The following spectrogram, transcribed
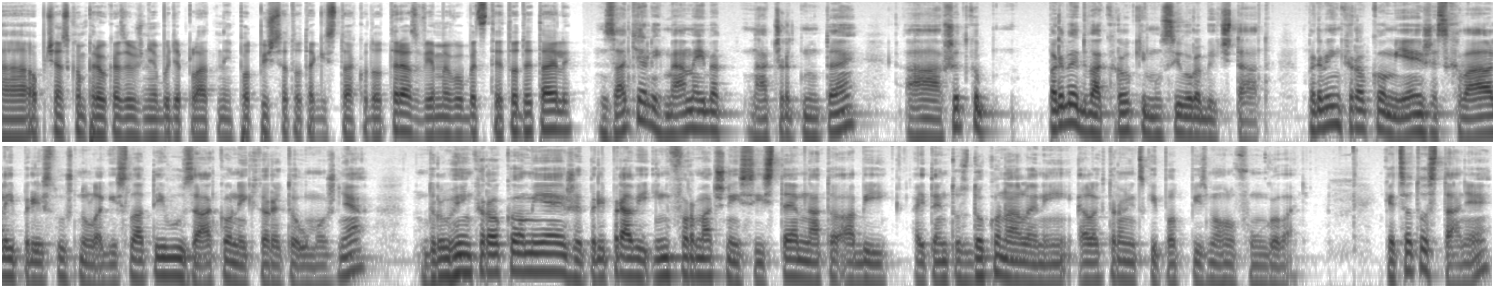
občianskom preukaze už nebude platný? Podpíš sa to takisto ako doteraz? Vieme vôbec tieto detaily? Zatiaľ ich máme iba načrtnuté a všetko prvé dva kroky musí urobiť štát. Prvým krokom je, že schváli príslušnú legislatívu, zákony, ktoré to umožňa. Druhým krokom je, že pripraví informačný systém na to, aby aj tento zdokonalený elektronický podpis mohol fungovať. Keď sa to stane,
